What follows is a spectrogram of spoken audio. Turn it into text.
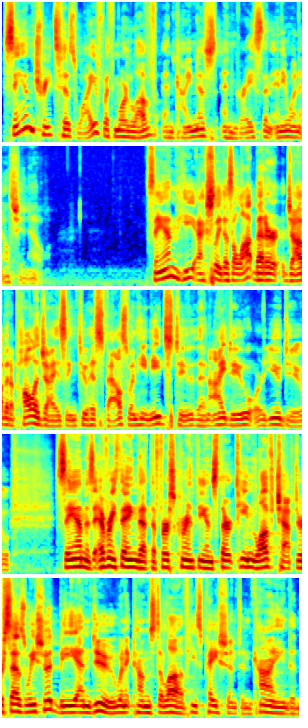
Sam treats his wife with more love and kindness and grace than anyone else you know. Sam, he actually does a lot better job at apologizing to his spouse when he needs to than I do or you do. Sam is everything that the 1 Corinthians 13 love chapter says we should be and do when it comes to love. He's patient and kind and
